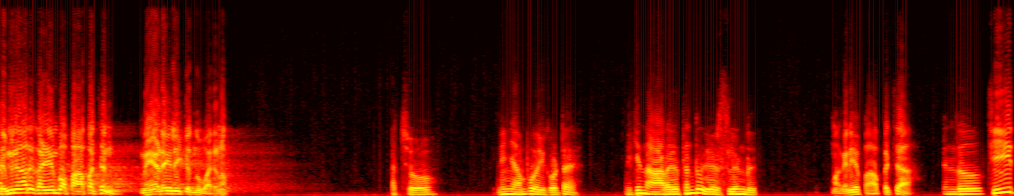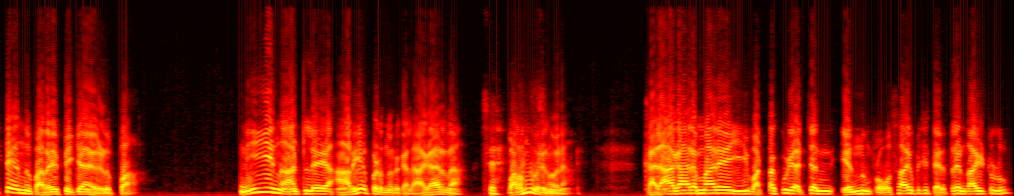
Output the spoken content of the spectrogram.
സെമിനാർ കഴിയുമ്പോ പാപ്പച്ചൻ മേടയിലേക്ക് ഒന്ന് വരണം. അച്ചോ ഇനി ഞാൻ പോയിക്കോട്ടെ. എനിക്ക് നാടകത്തിന്റെ റിഹേഴ്സൽ ഉണ്ട്. മകനെ പാപ്പച്ച എന്തോ? ചീത്ത എന്ന് പറയിപ്പിക്കാൻ എളുപ്പാ. നീ ഈ നാട്ടിലെ അറിയപ്പെടുന്ന ഒരു കലാകാരനാ. ഛെ. വളർന്നു വരുന്നവനാ. കലാകാരന്മാരെ ഈ വട്ടക്കുഴി അച്ഛൻ എന്നും പ്രോത്സാഹിപ്പിച്ച ചരിത്രം ഉണ്ടായിട്ടുള്ളൂ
